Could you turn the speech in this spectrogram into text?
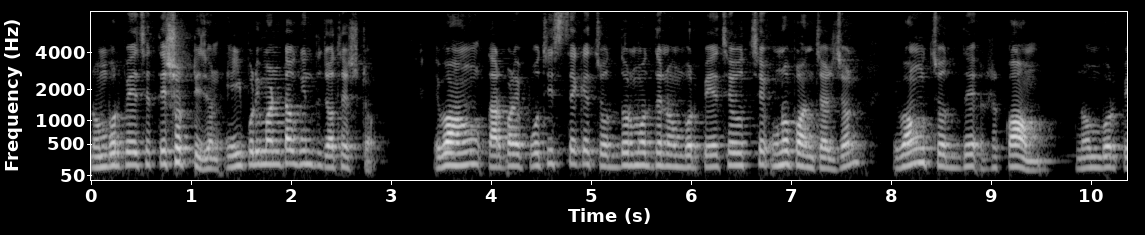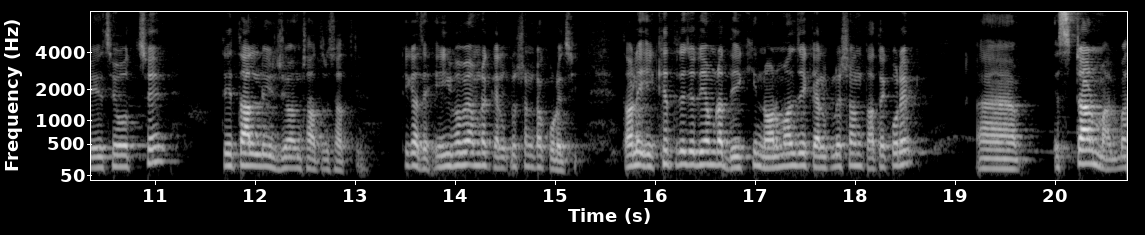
নম্বর পেয়েছে তেষট্টি জন। এই পরিমাণটাও কিন্তু যথেষ্ট। এবং তারপরে পঁচিশ থেকে চোদ্দোর মধ্যে নম্বর পেয়েছে হচ্ছে উনপঞ্চাশ জন এবং চোদ্দের কম নম্বর পেয়েছে হচ্ছে তেতাল্লিশ জন ছাত্রছাত্রী। ঠিক আছে? এইভাবে আমরা ক্যালকুলেশনটা করেছি। তাহলে এক্ষেত্রে যদি আমরা দেখি নর্মাল যে ক্যালকুলেশন তাতে করে স্টার মার্ক বা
